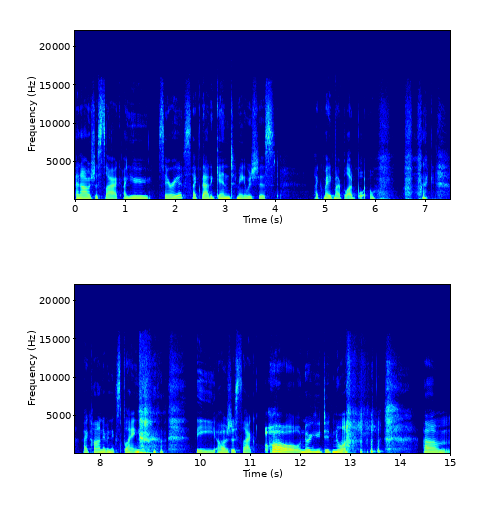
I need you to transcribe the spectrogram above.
And I was just like, are you serious? Like that again to me was just like made my blood boil. like I can't even explain the I was just like, oh no, you did not. um,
